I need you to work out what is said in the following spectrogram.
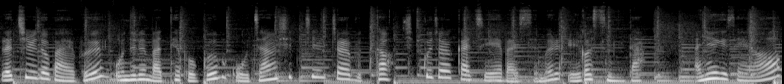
레츠리더 바이블 오늘은 마태복음 5장 17절부터 19절까지의 말씀을 읽었습니다. 안녕히 계세요.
